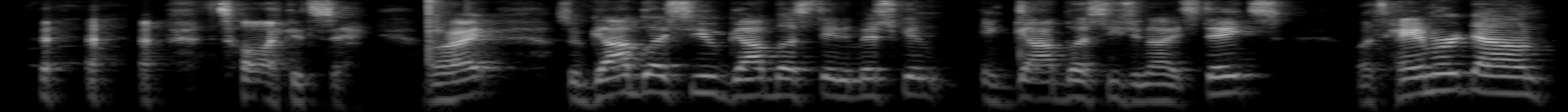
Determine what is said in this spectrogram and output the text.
That's all I could say. All right. So God bless you. God bless the state of Michigan, and God bless these United States. Let's hammer it down.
